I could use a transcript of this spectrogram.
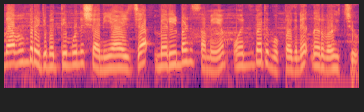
നവംബർ ഇരുപത്തിമൂന്ന് ശനിയാഴ്ച മെൽബൺ സമയം ഒൻപത് മുപ്പതിന് നിർവഹിച്ചു.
